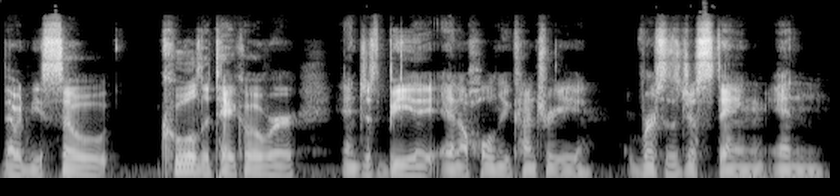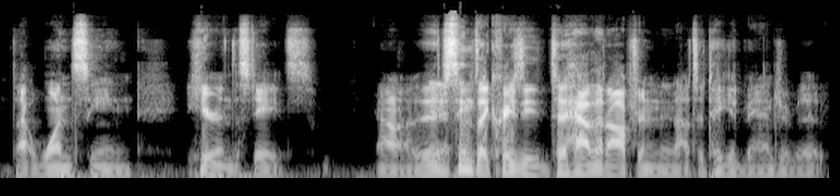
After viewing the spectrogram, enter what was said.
that would be so cool to take over and just be in a whole new country versus just staying in that one scene here in the states. I don't know. It Yeah. seems like crazy to have that option and not to take advantage of it.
